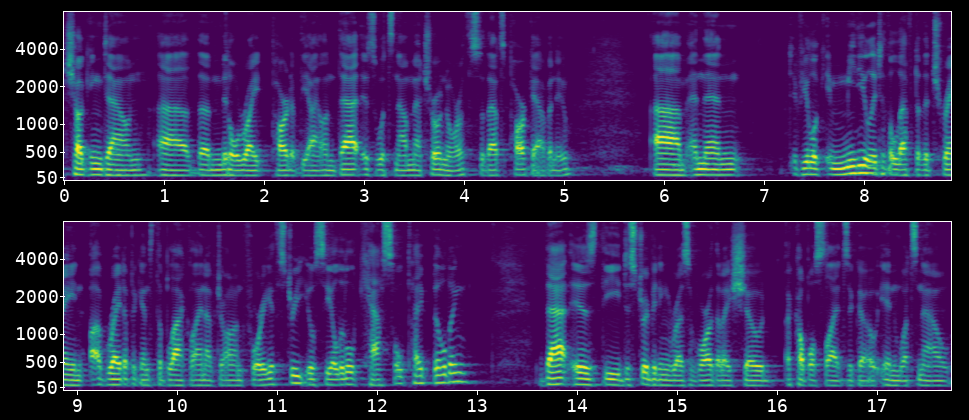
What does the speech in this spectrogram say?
chugging down uh, the middle right part of the island. That is what's now Metro North, so that's Park Avenue. Um, and then if you look immediately to the left of the train, uh, right up against the black line I've drawn on 40th Street, you'll see a little castle-type building. That is the distributing reservoir that I showed a couple slides ago in what's now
